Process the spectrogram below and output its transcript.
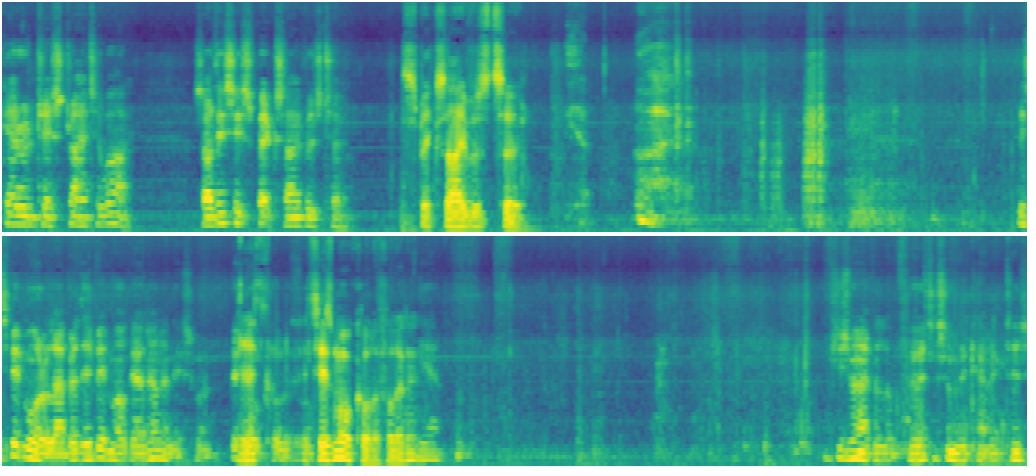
get her interest straight away. So this is Specsavers 2. Specsavers 2. Yeah. It's a bit more elaborate, there's a bit more going on in this one. A bit Yes, more colourful. It is more colourful, isn't it? Yeah. Just want to have a look first at some of the characters.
